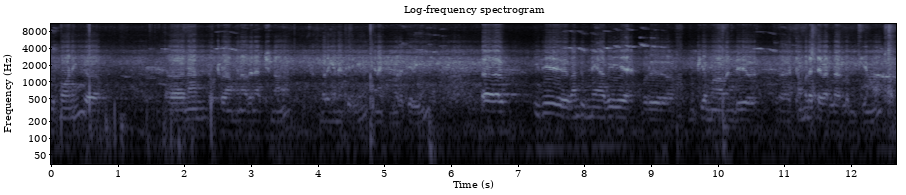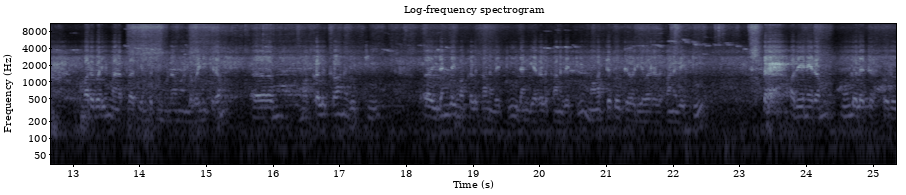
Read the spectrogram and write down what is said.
குட் மார்னிங் uh, uh, நான் டாக்டர் ராமநாதன் அர்ச்சனா. உங்களுக்கு என்ன தெரியும்? எனக்கு உங்களை தெரியும். Uh, இது வந்து உண்மையாகவே ஒரு முக்கியமாக வந்து தமிழக வரலாறில் வரலாறுல முக்கியமாக மறுபடியும் ஆயிரத்தி தொள்ளாயிரத்தி எண்பத்தி மூணாம் ஆண்டு வகிக்கிறோம் um, மக்களுக்கான வெற்றி இலங்கை மக்களுக்கான வெற்றி இலங்கையர்களுக்கான வெற்றி மாற்றத்தை தேடியவர்களுக்கான வெற்றி. அதே நேரம் ஊழலற்ற ஒரு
